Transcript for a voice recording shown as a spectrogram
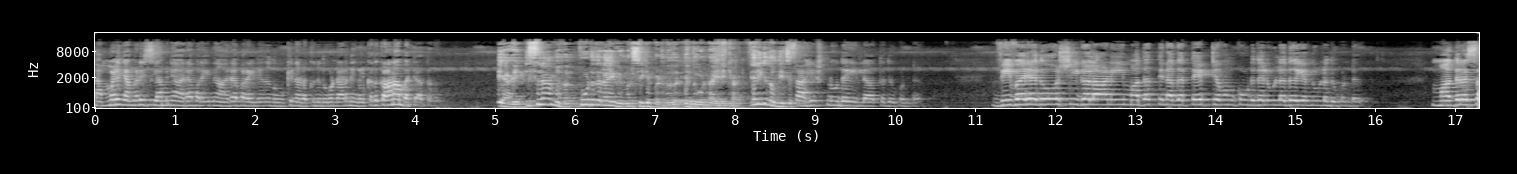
നമ്മൾ ഞങ്ങളുടെ ഇസ്ലാമിനെ ആരാ പറയുന്നത് ആരാ പറയുന്നത് നോക്കി നടക്കുന്നത് കൊണ്ടാണ് നിങ്ങൾക്കത് കാണാൻ പറ്റാത്തത്. ഇസ്ലാം മതം കൂടുതലായി വിമർശിക്കപ്പെടുന്നത് എന്തുകൊണ്ടായിരിക്കാം? എനിക്ക് തോന്നി സഹിഷ്ണുതയില്ലാത്തത് കൊണ്ട്. വിവരദോഷികളാണ് ഈ മതത്തിനകത്ത് ഏറ്റവും കൂടുതൽ ഉള്ളത് എന്നുള്ളത് കൊണ്ട് മദ്രസ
